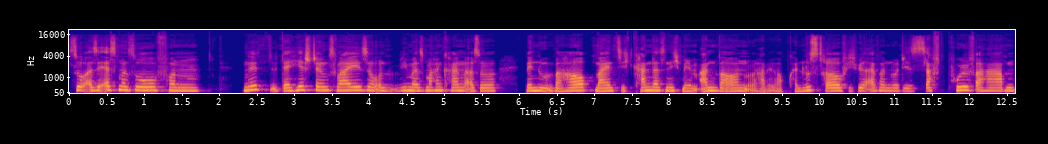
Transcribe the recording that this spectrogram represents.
So, also erstmal so von ne, der Herstellungsweise und wie man es machen kann. Also wenn du überhaupt meinst, ich kann das nicht mit dem Anbauen oder habe überhaupt keine Lust drauf, ich will einfach nur dieses Saftpulver haben,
